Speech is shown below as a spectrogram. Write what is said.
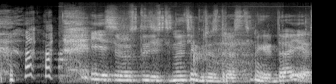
Я сижу в студии в темноте, говорю, здравствуйте. Мне говорят, да, я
